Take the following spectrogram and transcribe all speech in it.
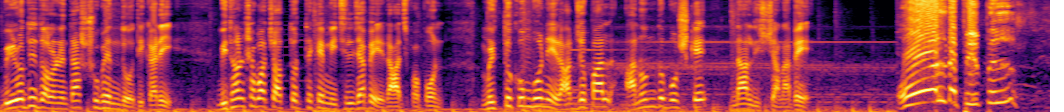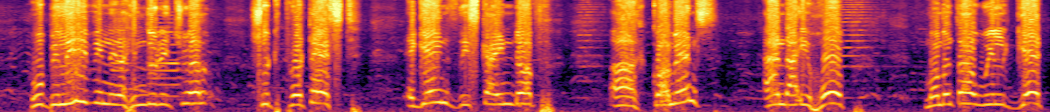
বিরোধী দলনেতা শুভেন্দু অধিকারী। বিধানসভা চত্বর থেকে মিছিল যাবে রাজভবন। মৃত্যুকুম্ভ নিয়ে রাজ্যপাল আনন্দ বোসকে নালিশ জানাবে। All the people who believe in Hindu ritual should protest against this kind of comments and I hope Mamata will get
